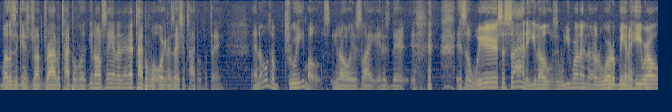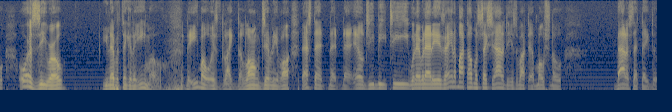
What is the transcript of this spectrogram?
Mothers Against Drunk Driving type of a, you know what I'm saying? That type of an organization type of a thing. And those are true emos. You know, it's like it is there. It's a weird society. You know, when you run in the world of being a hero or a zero, you never think of the emo. The emo is like the longevity of all. That's that that that LGBT whatever that is. It ain't about the homosexuality. It's about the emotional balance that they do.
